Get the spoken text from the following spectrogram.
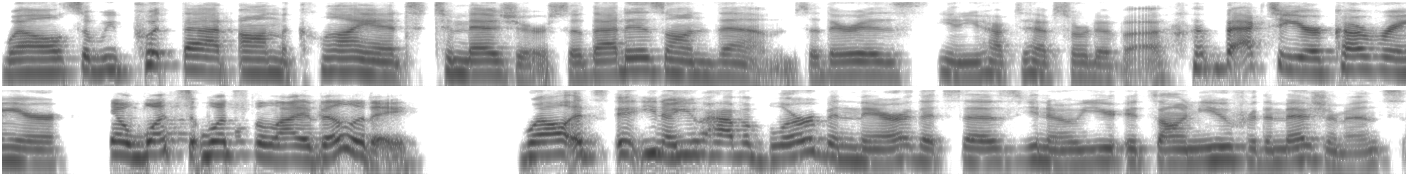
Well, so we put that on the client to measure. So that is on them. So there is, you know, you have to have sort of a back to your covering your Yeah, what's what's the liability? Well, it's it, you know, you have a blurb in there that says, you know, you it's on you for the measurements.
